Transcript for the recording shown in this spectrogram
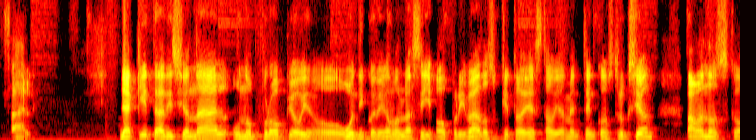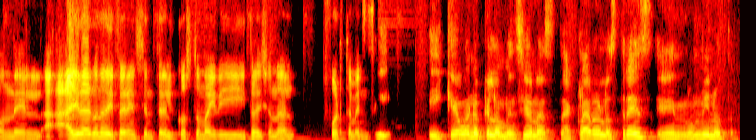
Sale. De aquí tradicional, uno propio o único, digámoslo así, o privados, que todavía está obviamente en construcción. Vámonos con el... ¿Hay alguna diferencia entre el Custom ID y tradicional fuertemente? Sí, y qué bueno que lo mencionas. Aclaro los tres en un minuto.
